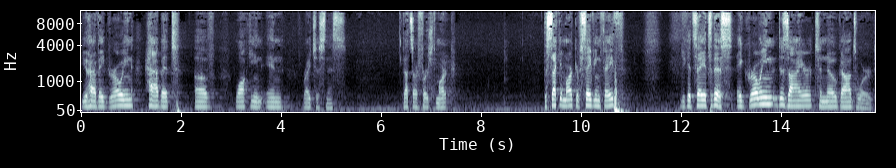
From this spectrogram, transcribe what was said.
You have a growing habit of walking in righteousness. That's our first mark. The second mark of saving faith, you could say it's this a growing desire to know God's Word.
